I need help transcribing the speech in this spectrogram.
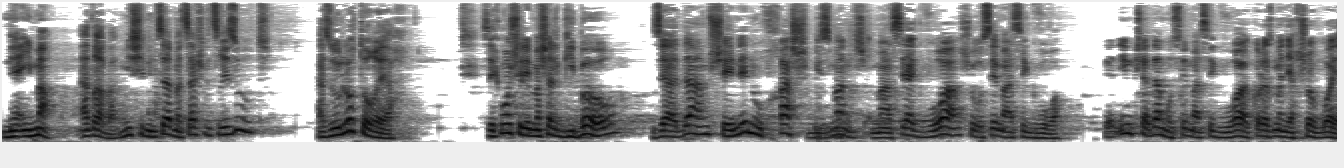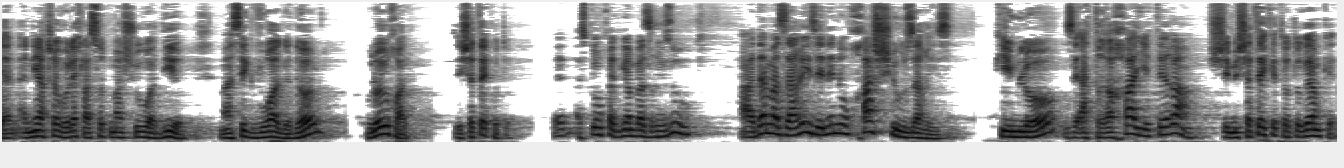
נעימה, אדרבה, מי שנמצא במצב של זריזות, אז הוא לא טורח. זה כמו שלמשל גיבור, זה אדם שאיננו חש בזמן מעשה הגבורה שהוא עושה מעשה גבורה. כן, אם כשאדם עושה מעשה גבורה, כל הזמן יחשוב, וואי, אני עכשיו הולך לעשות משהו אדיר, מעשה גבורה גדול, הוא לא יוכל, זה ישתק אותו. כן? אז כלום אחד גם בזריזות, האדם הזריז איננו חש שהוא זריז. כי אם לא, זה הטרחה יתרה שמשתקת אותו גם כן.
